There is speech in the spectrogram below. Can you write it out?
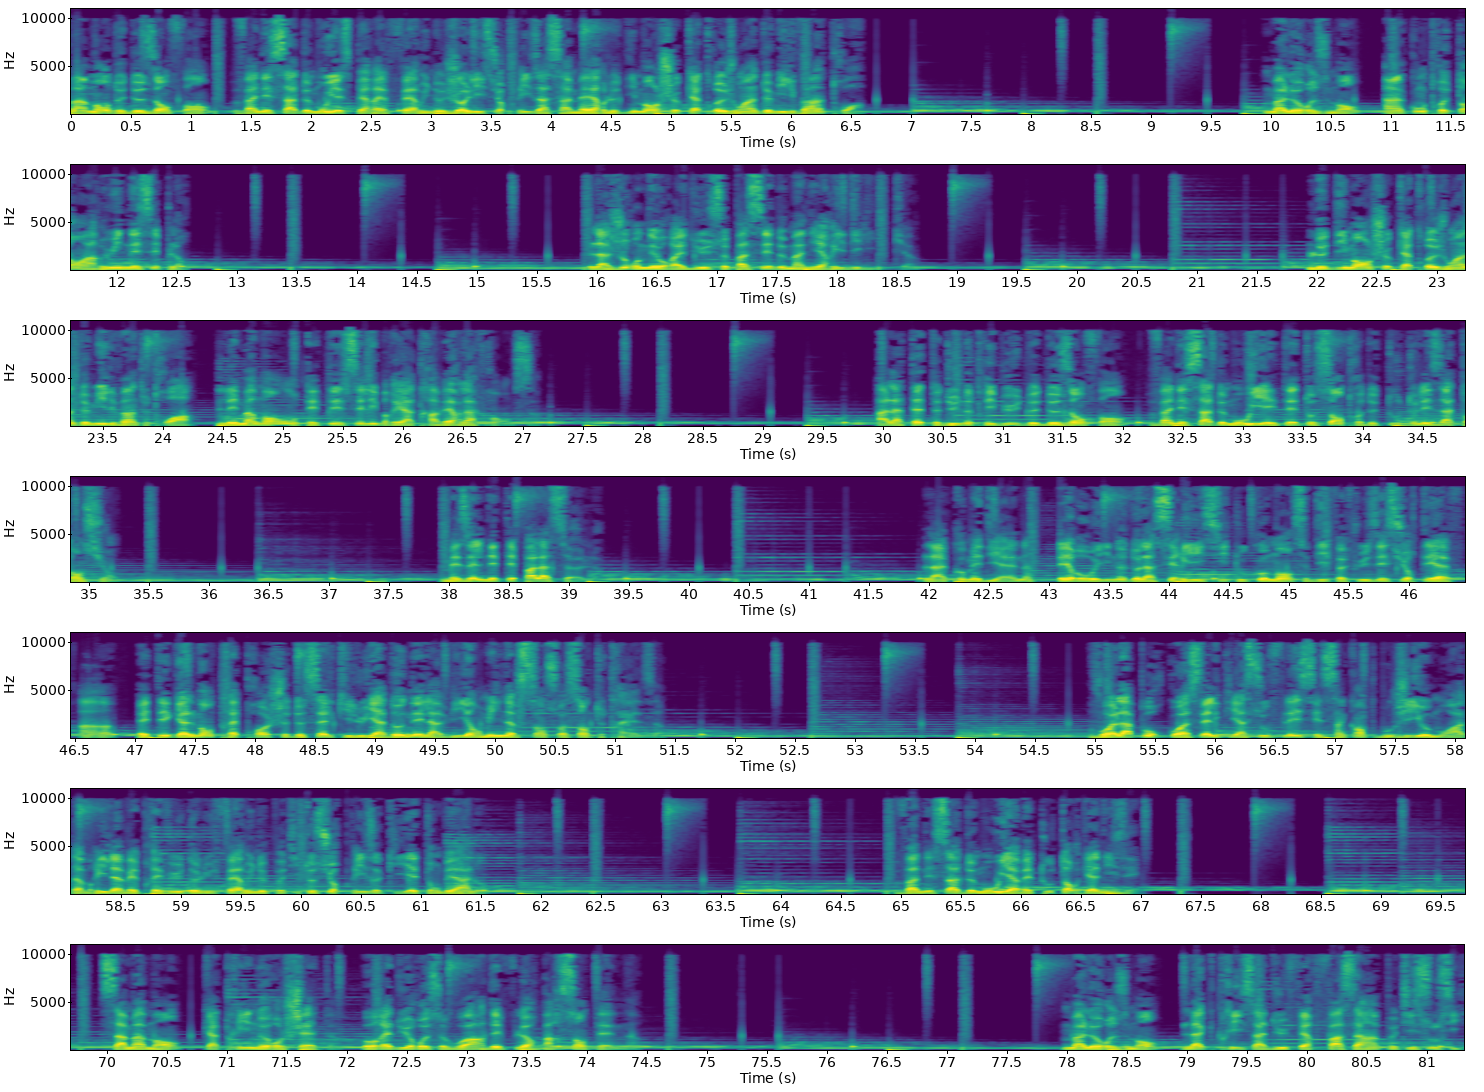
Maman de deux enfants, Vanessa Demouy espérait faire une jolie surprise à sa mère le dimanche 4 juin 2023. Malheureusement, un contretemps a ruiné ses plans. La journée aurait dû se passer de manière idyllique. Le dimanche 4 juin 2023, les mamans ont été célébrées à travers la France. À la tête d'une tribu de deux enfants, Vanessa Demouy était au centre de toutes les attentions. Mais elle n'était pas la seule. La comédienne, héroïne de la série Ici tout commence diffusée sur TF1, est également très proche de celle qui lui a donné la vie en 1973. Voilà pourquoi celle qui a soufflé ses 50 bougies au mois d'avril avait prévu de lui faire une petite surprise qui est tombée à l'eau. Vanessa Demouy avait tout organisé. Sa maman, Catherine Rochette, aurait dû recevoir des fleurs par centaines. Malheureusement, l'actrice a dû faire face à un petit souci.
